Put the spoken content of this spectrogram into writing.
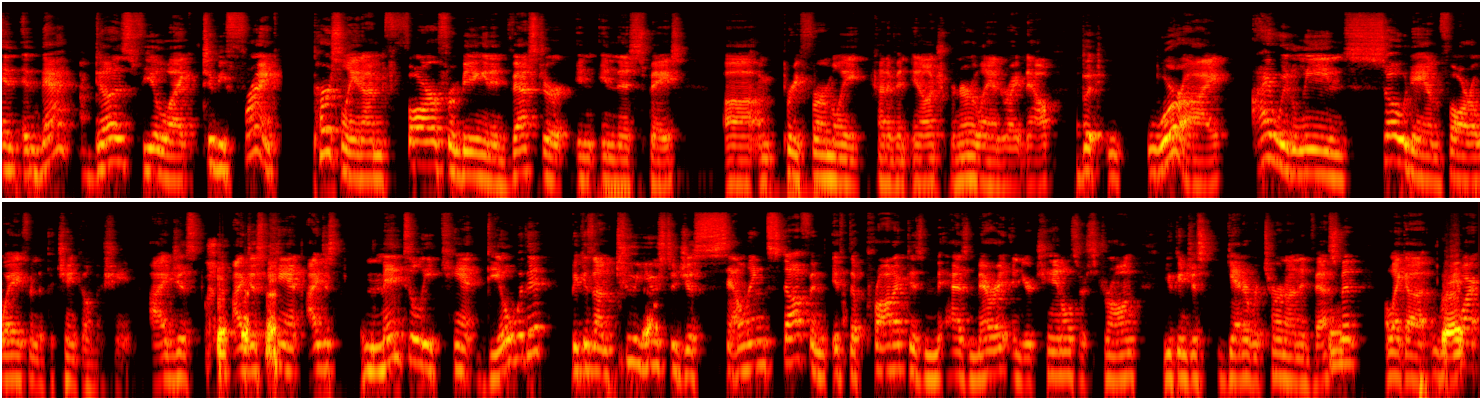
And, and that does feel like, to be frank, personally, and I'm far from being an investor in, in this space, uh, I'm pretty firmly kind of in, in entrepreneur land right now. But were I, I would lean so damn far away from the pachinko machine. I just, I just can't, I just mentally can't deal with it because I'm too used to just selling stuff. And if the product is has merit and your channels are strong, you can just get a return on investment. Like a right.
